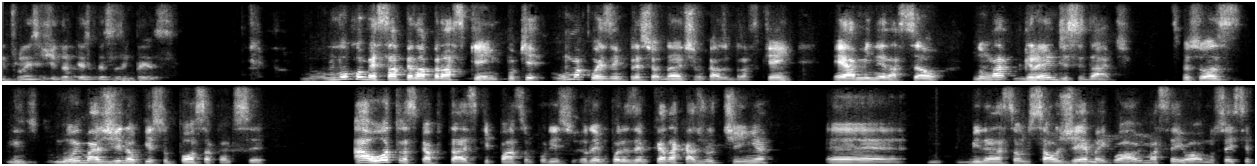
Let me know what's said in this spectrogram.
influência gigantesca dessas empresas. Vou começar pela Braskem, porque uma coisa impressionante no caso Braskem é a mineração numa grande cidade. As pessoas não imaginam que isso possa acontecer. Há outras capitais que passam por isso. Eu lembro, por exemplo, que Aracaju tinha é, mineração de salgema, igual em Maceió. Não sei se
